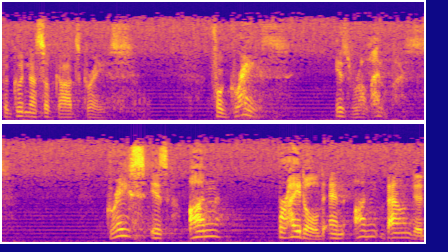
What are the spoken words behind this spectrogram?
the goodness of God's grace. For grace is relentless. Grace is unbridled and unbounded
